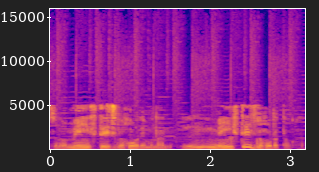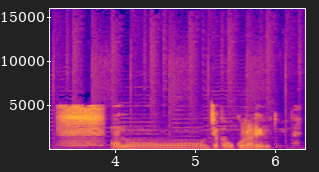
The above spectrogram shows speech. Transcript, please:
そのメインステージの方でもなん、メインステージの方だったのかなあの、若干怒られるというね。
